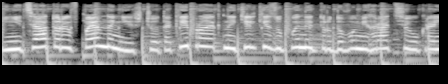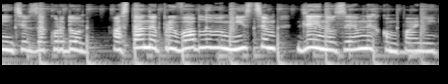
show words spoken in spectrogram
Ініціатори впевнені, що такий проект не тільки зупинить трудову міграцію українців за кордон, а стане привабливим місцем для іноземних компаній.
